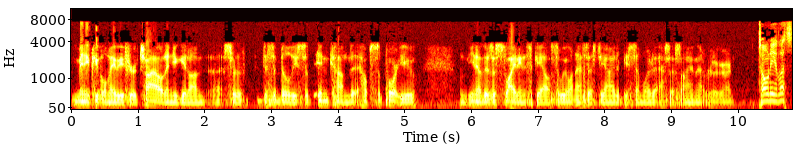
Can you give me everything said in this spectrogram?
many people maybe if you're a child and you get on uh, sort of disability sub- income that helps support you, you know there's a sliding scale. So we want SSDI to be similar to SSI in that regard. Tony, let's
